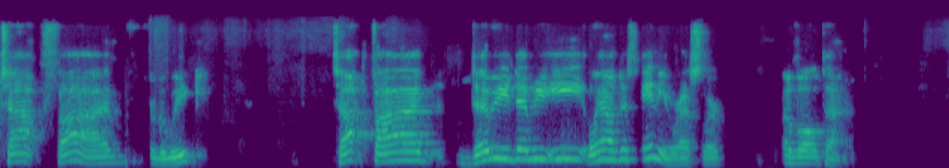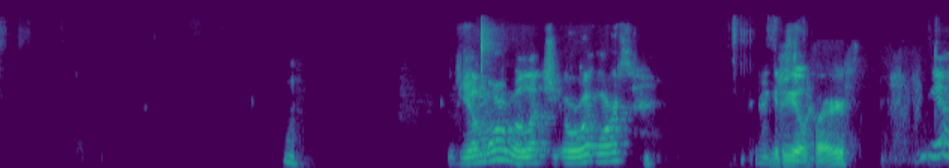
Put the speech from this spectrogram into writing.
top five for the week. Top five WWE, well, just any wrestler of all time. Hmm. Gilmore, we'll let you, or Whitworth. You get to go first. Yeah.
